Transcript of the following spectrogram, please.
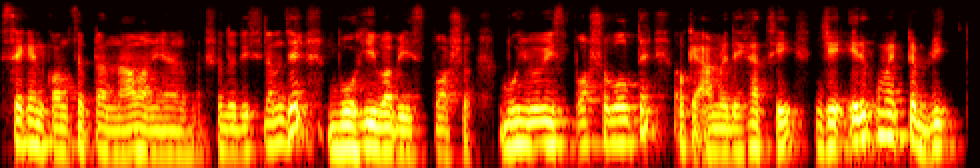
সেকেন্ড কনসেপ্টটার নাম আমি শুধু দিছিলাম যে বহিভাবে স্পর্শ। বহিভাবে স্পর্শ বলতে, ওকে, আমরা দেখাচ্ছি যে এরকম একটা বৃত্ত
